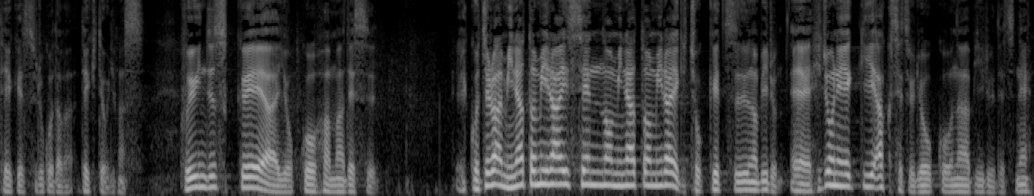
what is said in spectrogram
締結することができております。クイーンズスクエア横浜です。こちらはみなとみらい線のみなとみらい駅直結のビル、えー非常に駅アクセス良好なビルですね。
